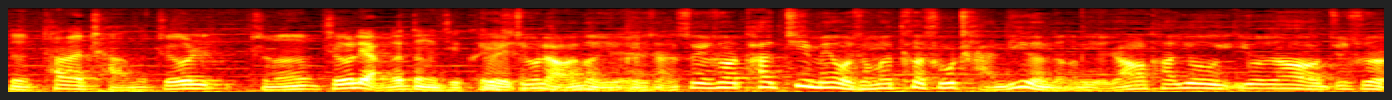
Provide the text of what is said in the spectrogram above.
就它的铲子只有只能只有两个等级可以对，只有两个等级可以产，所以说它既没有什么特殊产地的能力，然后它又又要就是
